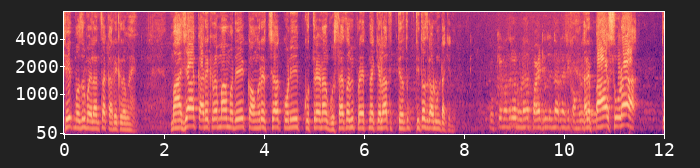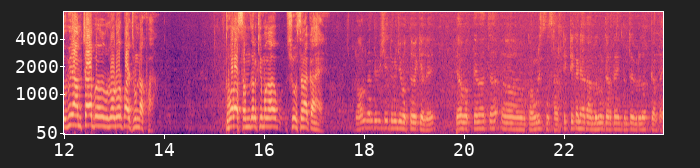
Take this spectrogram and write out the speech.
शेतमजूर महिलांचा कार्यक्रम आहे. माझ्या कार्यक्रमामध्ये काँग्रेसच्या कोणी कुत्र्यानं घुसायचा बी प्रयत्न केला तर तिथं तिथंच गाडून टाकेन. मुख्यमंत्र्याला बुलढाणा पाय ठेवू देणार नाही अशी काँग्रेस अरे पाय सोडा. तुम्ही आमच्या ब- रोडवर पाय ठेवून दाखवा. तुम्हाला समजेल की मग शिवसेना काय आहे. राहुल गांधीविषयी तुम्ही जे वक्तव्य केलंय त्या वक्तव्याचं काँग्रेस ठिकठिकाणी आता आंदोलन करताय तुमच्या विरोधात करताय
